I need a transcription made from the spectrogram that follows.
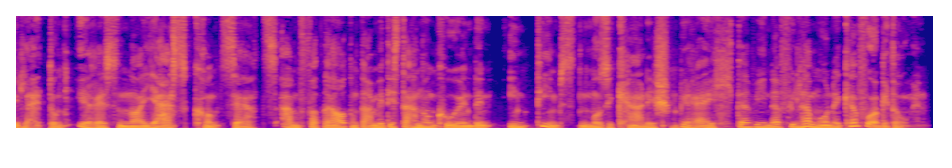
die Leitung ihres Neujahrskonzerts anvertraut und damit ist Harnoncourt in den intimsten musikalischen Bereich der Wiener Philharmoniker vorgedrungen.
